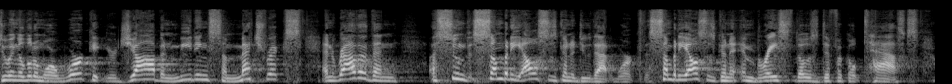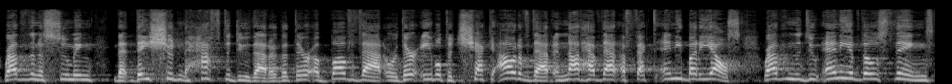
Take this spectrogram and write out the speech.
doing a little more work at your job and meeting some metrics. And rather than assume that somebody else is going to do that work, that somebody else is going to embrace those difficult tasks, rather than assuming that they shouldn't have to do that or that they're above that or they're able to check out of that and not have that affect anybody else, rather than do any of those things,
